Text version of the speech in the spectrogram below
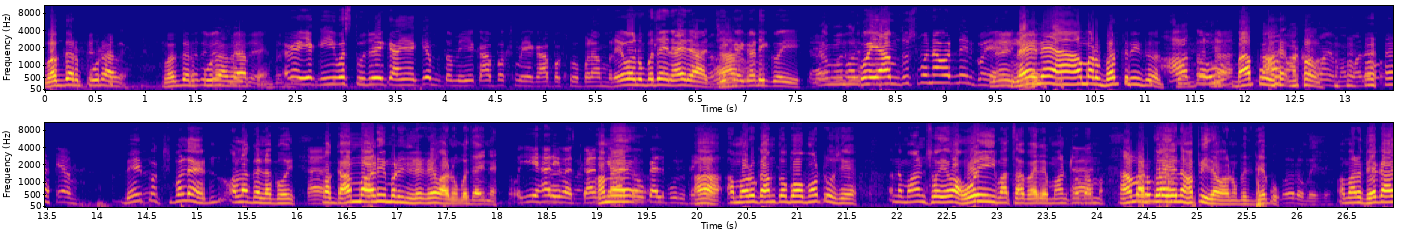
વગર પુરાવે વગર પુરાવે આપે. એક ઈ વસ્તુ જોઈ કે અહીંયા કેમ તમે એક આ પક્ષમાં એક આ પક્ષમાં પણ આમ રહેવાનું બધાને હાર્યા જે કઈ ઘડી કોઈ કોઈ આમ દુશ્મનાવટ નહીં કોઈ. નહીં નહીં આ અમારો ભત્રીજો જ છે. બાપુ એમ. બે પક્ષ ભલે અલગ અલગ હોય પણ ગામમાં હળી મળીને રહેવાનું બધાને ઈ સારી વાત કારણ કે અમે આ તો કાલ પૂરું થઈ હા અમારું ગામ તો બહુ મોટું છે અને માણસો એવા હોય ઈ માથા ભારે માણસો ગામમાં. તો એને હપી જવાનું બધું ભેગું. અમારે ભેગા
